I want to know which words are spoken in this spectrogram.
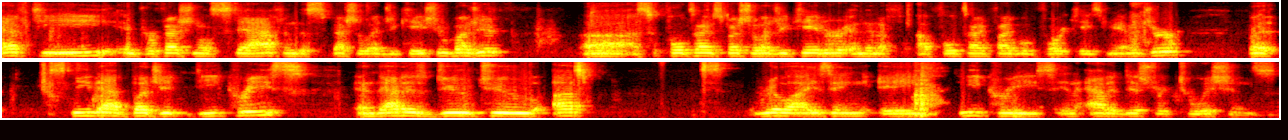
FTE and professional staff in the special education budget. Uh, a full-time special educator and then a, a full-time 504 case manager. But see that budget decrease, and that is due to us realizing a decrease in out-of-district tuitions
